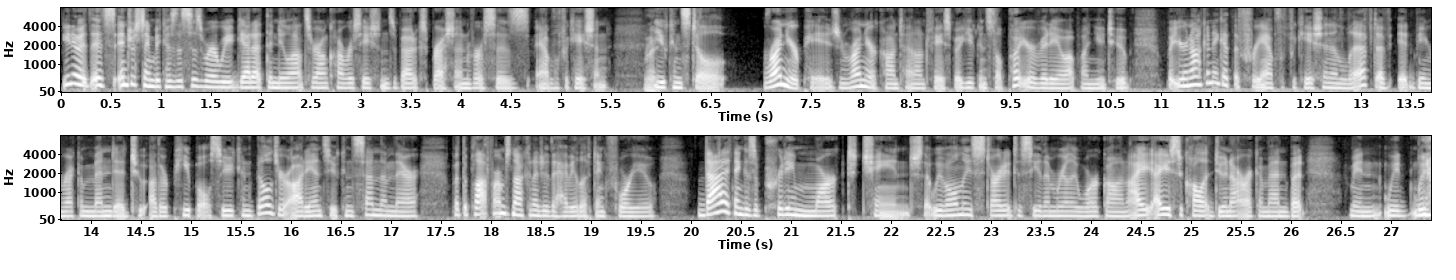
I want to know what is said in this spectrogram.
You know, it's interesting because this is where we get at the nuance around conversations about expression versus amplification. Right. You can still run your page and run your content on Facebook. You can still put your video up on YouTube, but you're not going to get the free amplification and lift of it being recommended to other people. So you can build your audience, you can send them there, but the platform's not going to do the heavy lifting for you. That I think is a pretty marked change that we've only started to see them really work on. I, I used to call it "do not recommend," but I mean we we,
